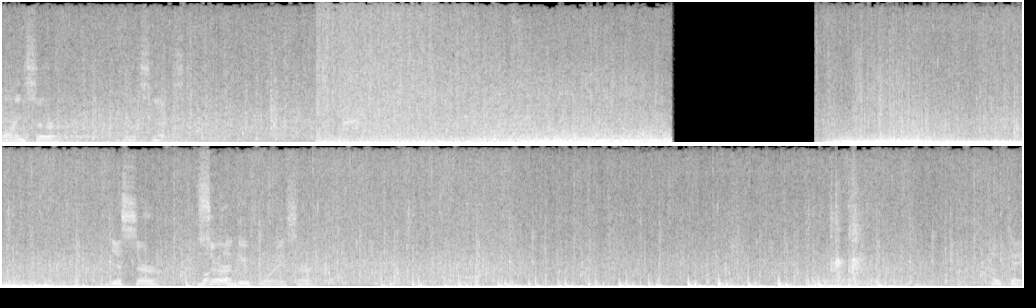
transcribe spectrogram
Morning, sir. What's next? Yes, sir. What Sir. can I do for you, sir? Okay,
